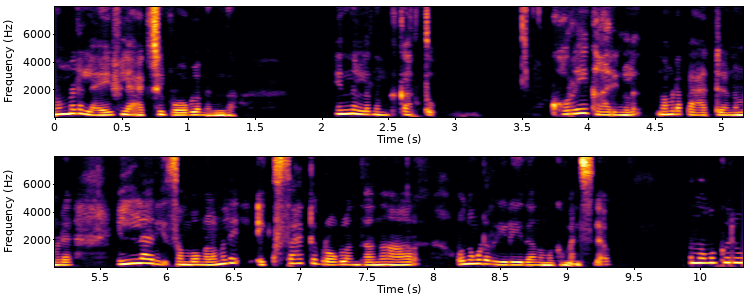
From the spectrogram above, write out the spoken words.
നമ്മുടെ ലൈഫിലെ ആക്ച്വൽ പ്രോബ്ലം എന്താ? എന്നുള്ളത് നമുക്ക് കത്തും. കുറേ കാര്യങ്ങൾ നമ്മുടെ പാറ്റേൺ നമ്മുടെ എല്ലാ സംഭവങ്ങളും നമ്മുടെ എക്സാക്ട് പ്രോബ്ലം എന്താണെന്ന് ആ ഒന്നും കൂടെ റീഡ് ചെയ്താൽ നമുക്ക് മനസ്സിലാവും. അപ്പം നമുക്കൊരു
